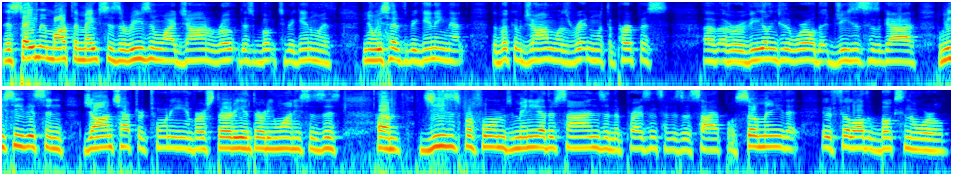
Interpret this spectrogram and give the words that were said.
This statement Martha makes is the reason why John wrote this book to begin with. You know, we said at the beginning that the book of John was written with the purpose of, of revealing to the world that Jesus is God. And we see this in John chapter 20 and verse 30 and 31. He says this um, Jesus performs many other signs in the presence of his disciples, so many that it would fill all the books in the world.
